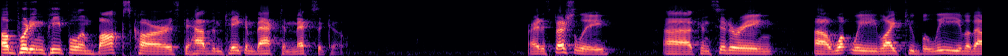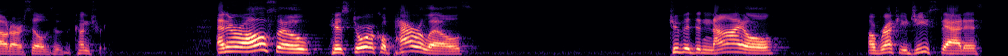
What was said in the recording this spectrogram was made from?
of putting people in boxcars to have them taken back to Mexico. Right? Especially uh, considering uh, what we like to believe about ourselves as a country. And there are also historical parallels to the denial of refugee status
